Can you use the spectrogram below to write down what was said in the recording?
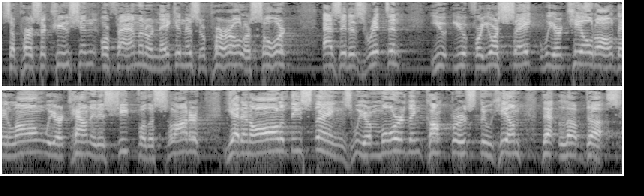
shall persecution or famine or nakedness or peril or sword, as it is written, you, you, for your sake, we are killed all day long. We are counted as sheep for the slaughter. Yet in all of these things, we are more than conquerors through him that loved us.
